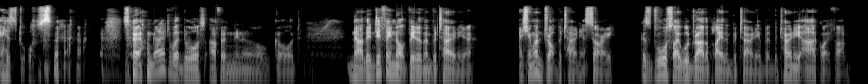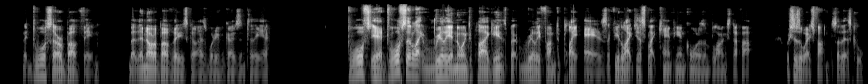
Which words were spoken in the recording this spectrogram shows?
as dwarves. so I'm going to have to put dwarves up in. Oh, God. No, they're definitely not better than Bretonnia. Actually, I'm going to drop Bretonnia, sorry. Because dwarves, I would rather play than Bretonnia, but Bretonnia are quite fun. But dwarves are above them. But they're not above these guys, whatever goes into there. Dwarfs, yeah, dwarfs are like really annoying to play against, but really fun to play as. If you like just like camping in corners and blowing stuff up which is always fun. So that's cool.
